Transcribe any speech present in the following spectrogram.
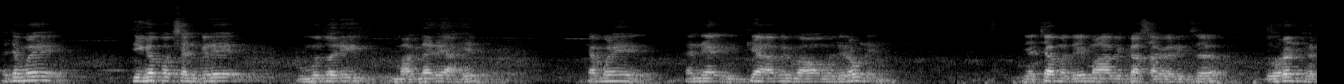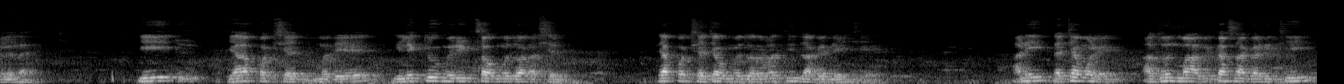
त्याच्यामुळे तिघ पक्षांकडे उमेदवारी मागणारे आहेत. त्यामुळे त्यांनी इतक्या आविर्भावामध्ये राहू नये. याच्यामध्ये महाविकास आघाडीचं धोरण ठरलेलं आहे की ज्या पक्षामध्ये इलेक्टिव्ह मेरिटचा उमेदवार असेल त्या पक्षाच्या उमेदवाराला ती जागा द्यायची आहे. आणि त्याच्यामुळे अजून महाविकास आघाडीची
